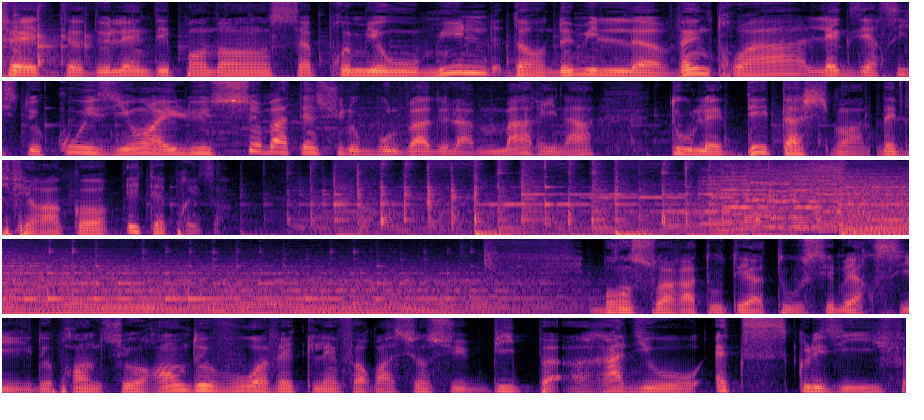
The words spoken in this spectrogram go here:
Fête de l'indépendance 1er août dans 2023, l'exercice de cohésion a eu lieu ce matin sur le boulevard de la Marina. Tous les détachements des différents corps étaient présents. Bonsoir à toutes et à tous et merci de prendre ce rendez-vous avec l'information sur BIP Radio exclusif.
